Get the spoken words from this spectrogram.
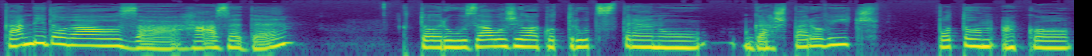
Kandidoval za HZD, ktorú založil ako trud stranu Gašparovič, potom ako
